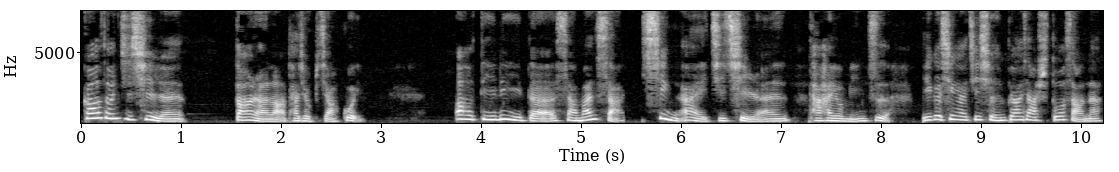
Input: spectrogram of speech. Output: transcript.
高端机器人，当然了，它就比较贵。奥地利的萨曼莎性爱机器人，它还有名字。一个性爱机器人标价是多少呢？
